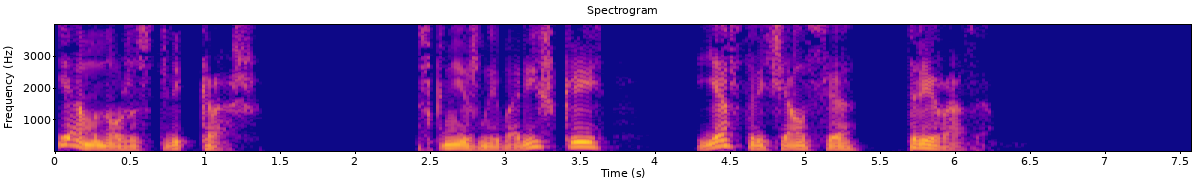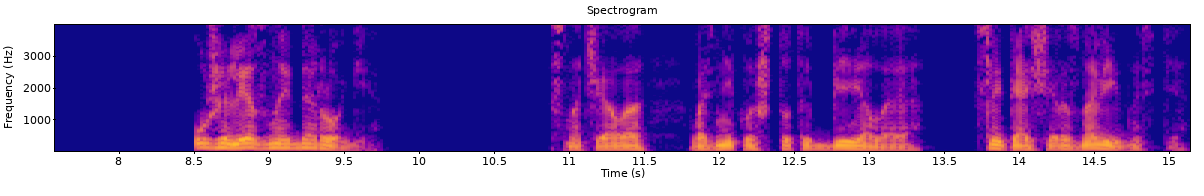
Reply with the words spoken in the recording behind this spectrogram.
и о множестве краж. С книжной воришкой я встречался три раза. У железной дороги. Сначала возникло что-то белое, слепящей разновидности.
